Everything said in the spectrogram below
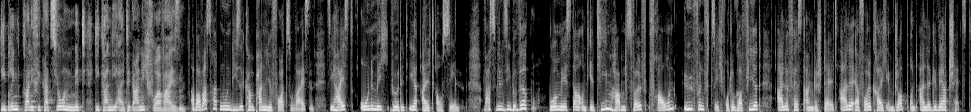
die bringt Qualifikationen mit, die kann die Alte gar nicht vorweisen. Aber was hat nun diese Kampagne vorzuweisen? Sie heißt, ohne mich würdet ihr alt aussehen. Was will sie bewirken? Burmeister und ihr Team haben zwölf Frauen Ü50 fotografiert, alle fest angestellt, alle erfolgreich im Job und alle gewertschätzt.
